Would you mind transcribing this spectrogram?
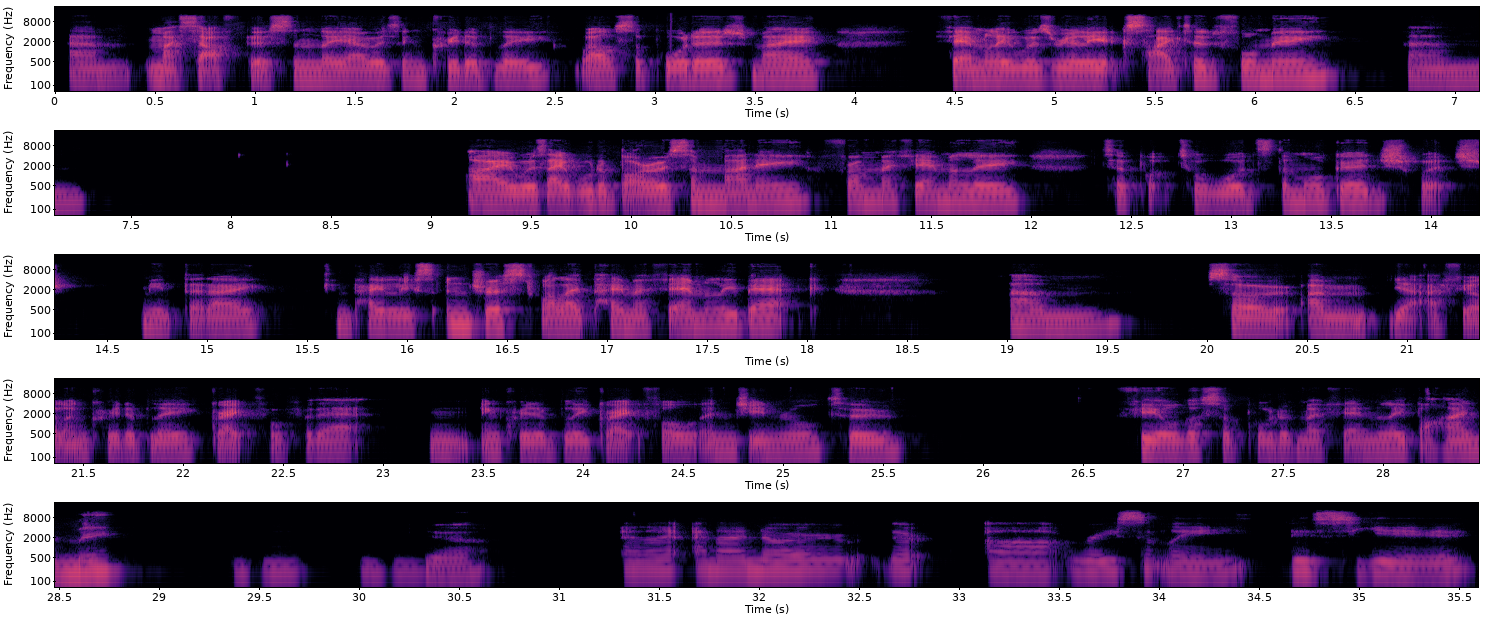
um, myself personally, I was incredibly well supported. My family was really excited for me. Um, I was able to borrow some money from my family to put towards the mortgage, which meant that I can pay less interest while I pay my family back. Um, so I'm, yeah, I feel incredibly grateful for that and incredibly grateful in general to feel the support of my family behind me. Mm-hmm. Mm-hmm. Yeah. And I and I know that uh, recently this year,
